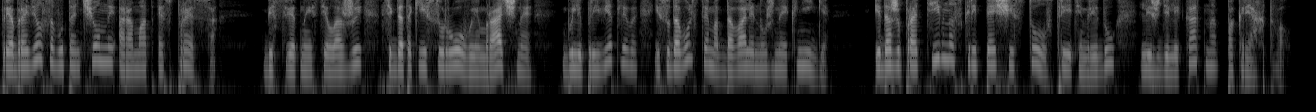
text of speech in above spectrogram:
преобразился в утонченный аромат эспрессо. Бесцветные стеллажи, всегда такие суровые и мрачные, были приветливы и с удовольствием отдавали нужные книги. И даже противно скрипящий стол в третьем ряду лишь деликатно покряхтывал.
